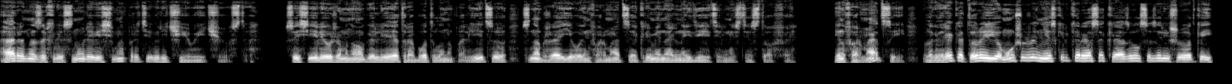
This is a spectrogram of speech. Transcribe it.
Аарона захлестнули весьма противоречивые чувства. Сесилия уже много лет работала на полицию, снабжая его информацией о криминальной деятельности Стоффе. Информацией, благодаря которой ее муж уже несколько раз оказывался за решеткой,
